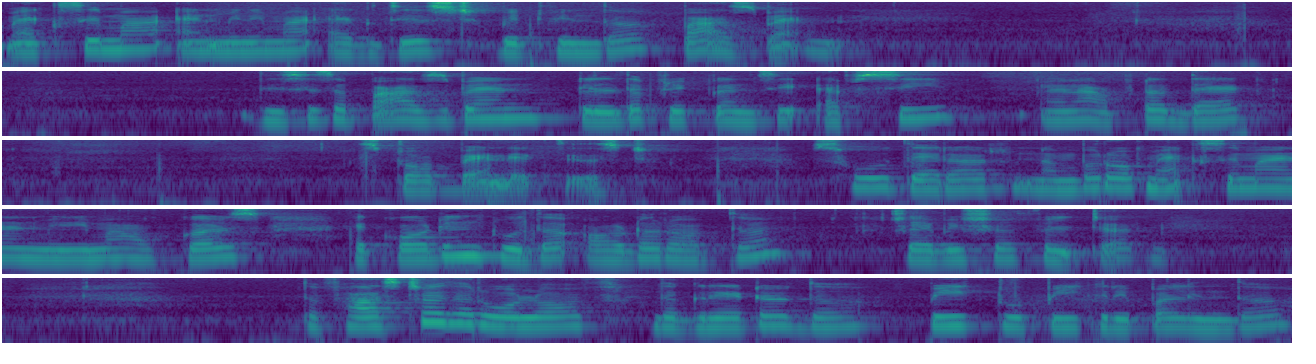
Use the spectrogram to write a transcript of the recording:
maxima and minima exist between the passband. This is a passband till the frequency fc, and after that, stop band exists. So there are number of maxima and minima occurs according to the order of the Chebyshev filter. The faster the roll off, the greater the peak to peak ripple in the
